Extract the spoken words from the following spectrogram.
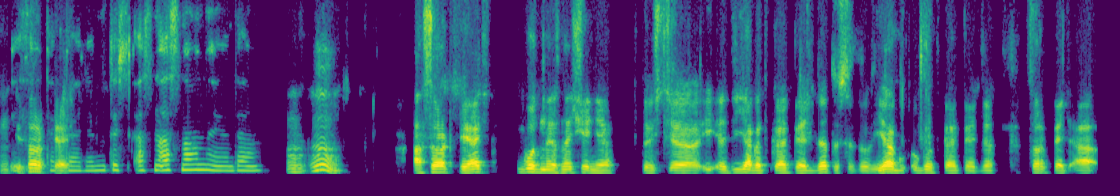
и, и 45. И так далее? Ну, то есть основные, да. А 45 годное значение то есть э, это ягодка опять, да, то есть это ягодка опять, да, 45, а,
